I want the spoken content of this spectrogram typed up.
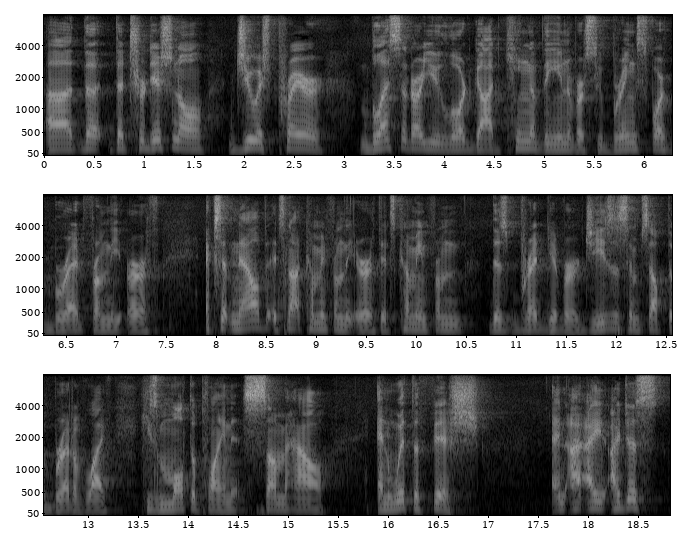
uh, the, the traditional Jewish prayer, Blessed are you, Lord God, King of the universe, who brings forth bread from the earth. Except now it's not coming from the earth, it's coming from this bread giver, Jesus himself, the bread of life. He's multiplying it somehow. And with the fish. And I, I, I just,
